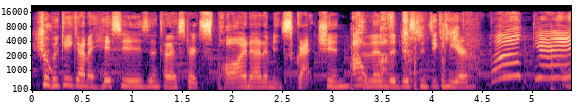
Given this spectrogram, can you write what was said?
shoot. Pookie kind of hisses and kind of starts pawing at him and scratching. and then in the distance you can hear, Pookie, where are you?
